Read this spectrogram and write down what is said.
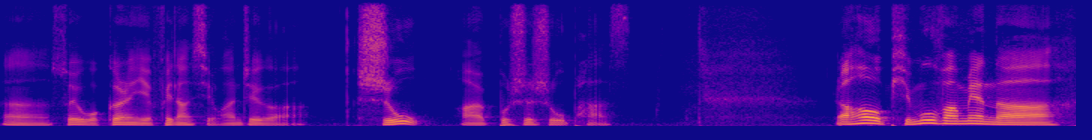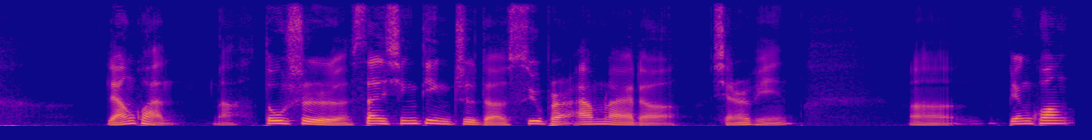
嗯，所以我个人也非常喜欢这个十五，而不是十五 Plus。然后屏幕方面呢，两款啊都是三星定制的 Super AMOLED 显示屏，呃，边框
